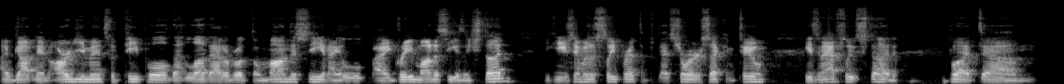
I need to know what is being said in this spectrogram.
I've gotten in arguments with people that love Adalberto Mondesi, and I I agree Mondesi is a stud. You can use him as a sleeper at the, at shorter second too. He's an absolute stud. But um,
